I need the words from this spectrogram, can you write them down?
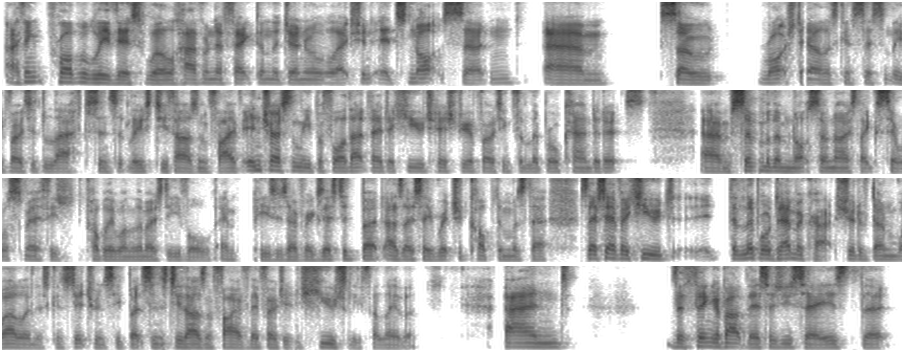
I think probably this will have an effect on the general election. It's not certain. Um, so Rochdale has consistently voted left since at least 2005. Interestingly, before that, they had a huge history of voting for liberal candidates. Um, some of them not so nice, like Cyril Smith, who's probably one of the most evil MPs who's ever existed. But as I say, Richard Cobden was there. So they actually have a huge. The Liberal Democrat should have done well in his constituency, but since 2005, they voted hugely for Labour. And the thing about this, as you say, is that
